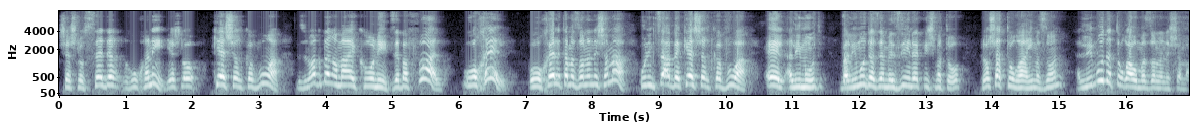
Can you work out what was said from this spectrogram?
שיש לו סדר רוחני, יש לו קשר קבוע, וזה לא רק ברמה העקרונית, זה בפועל, הוא אוכל, הוא אוכל את המזון לנשמה, הוא נמצא בקשר קבוע אל הלימוד, והלימוד הזה מזין את נשמתו, לא שהתורה היא מזון, לימוד התורה הוא מזון לנשמה.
